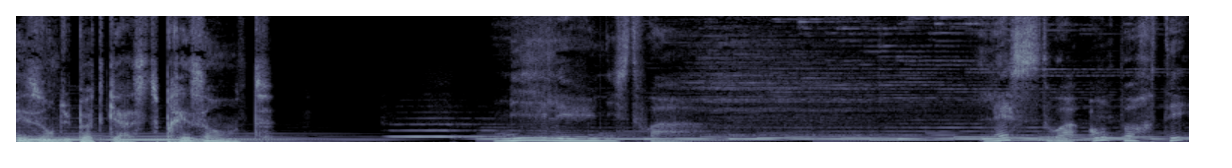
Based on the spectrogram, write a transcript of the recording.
maison du podcast présente Mille et une histoires. Laisse-toi emporter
